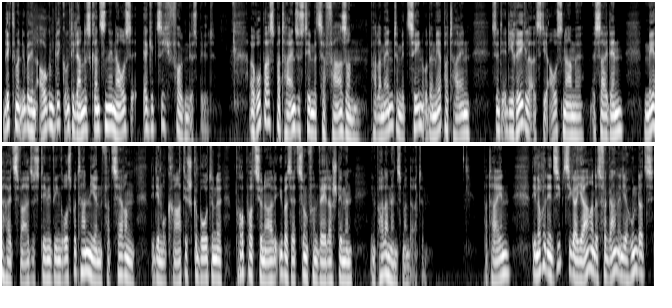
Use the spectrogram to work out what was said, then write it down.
Blickt man über den Augenblick und die Landesgrenzen hinaus, ergibt sich folgendes Bild. Europas Parteiensysteme zerfasern, Parlamente mit zehn oder mehr Parteien sind eher die Regel als die Ausnahme, es sei denn, Mehrheitswahlsysteme wie in Großbritannien verzerren die demokratisch gebotene proportionale Übersetzung von Wählerstimmen in Parlamentsmandate. Parteien, die noch in den 70er Jahren des vergangenen Jahrhunderts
